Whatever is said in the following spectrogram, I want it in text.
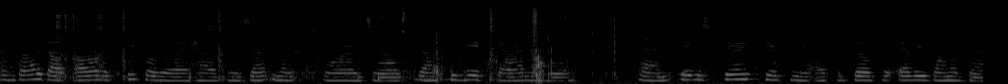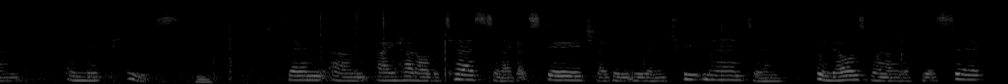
I thought about all the people that I have resentment towards or I've done, behaved badly with. And it was very clear to me I could go to every one of them and make peace. Then um, I had all the tests and I got staged. I didn't need any treatment and who knows when I will feel sick.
